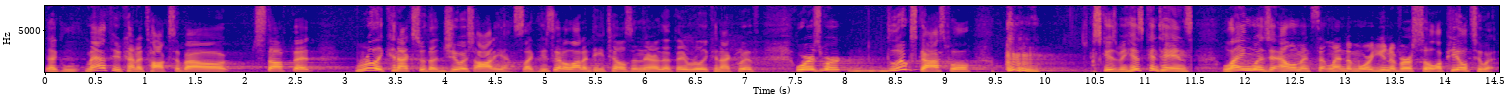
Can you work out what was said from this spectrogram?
like Matthew kind of talks about stuff that really connects with a Jewish audience. Like he's got a lot of details in there that they really connect with. Whereas where Luke's gospel, excuse me, his contains language and elements that lend a more universal appeal to it.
